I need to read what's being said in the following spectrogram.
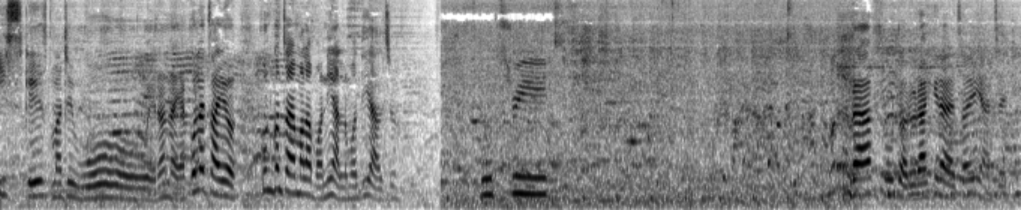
इस्ट केसमा चाहिँ हो हेर न यहाँ कसलाई चाहियो? कुन कुन चाहियो मलाई भनिहाल्नु म दिइहाल्छु। फुड स्ट्रिट पुरा फ्रुटहरू राखिरहेछ है यहाँ चाहिँ।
